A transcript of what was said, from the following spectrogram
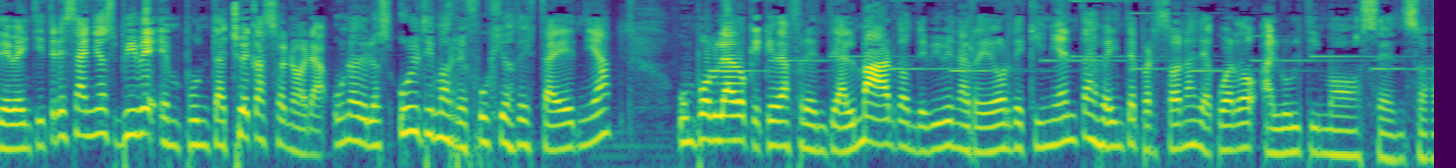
de 23 años, vive en Punta Chueca, Sonora, uno de los últimos refugios de esta etnia, un poblado que queda frente al mar, donde viven alrededor de 520 personas de acuerdo al último censo.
